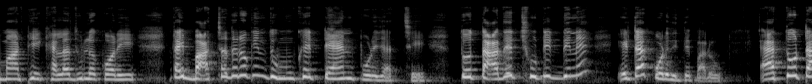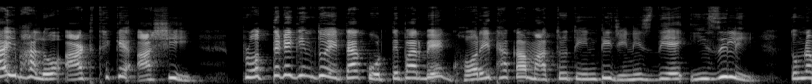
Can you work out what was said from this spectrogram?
মাঠে খেলাধুলা করে, তাই বাচ্চাদেরও কিন্তু মুখে ট্যান পড়ে যাচ্ছে। তো তাদের ছুটির দিনে এটা করে দিতে পারো। এতটাই ভালো, আট থেকে আশি, প্রত্যেকে কিন্তু এটা করতে পারবে। ঘরে থাকা মাত্র তিনটি জিনিস দিয়ে ইজিলি তোমরা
